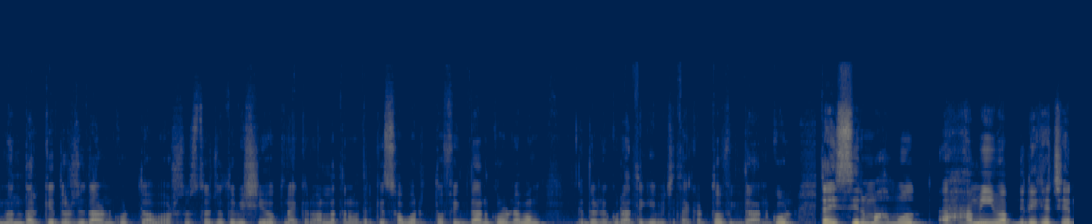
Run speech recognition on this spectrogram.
ইমানদারকে ধৈর্য ধারণ করতে হবে। অসুস্থতা যত বেশি হোক না কেন, আল্লাহ আমাদেরকে সবর, তৌফিক দান করুন এবং এ ধরনের গুণা থেকে বেঁচে থাকার তৌফিক দান করুন। তাইসির মাহমুদ হামিম আপনি লিখেছেন,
